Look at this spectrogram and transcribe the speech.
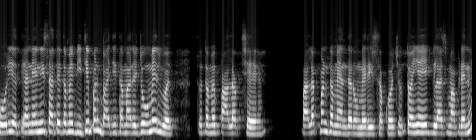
કોરી હતી અને એની સાથે તમે બીજી પણ ભાજી તમારે જો ઉમેરવી હોય તો તમે પાલક છે. પાલક પણ તમે અંદર ઉમેરી શકો છો. તો અહીંયા એક ગ્લાસમાં આપણે એને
